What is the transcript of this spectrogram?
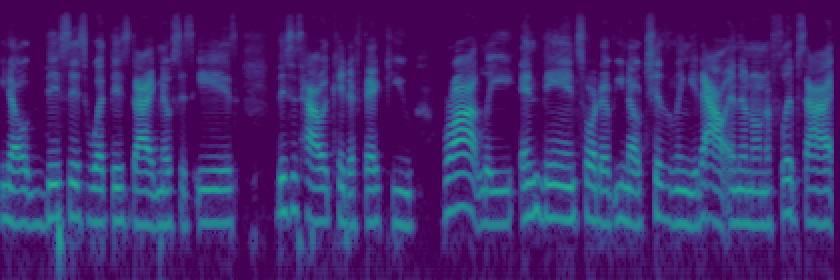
you know this is what this diagnosis is, this is how it could affect you broadly and then sort of you know chiseling it out and then on the flip side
